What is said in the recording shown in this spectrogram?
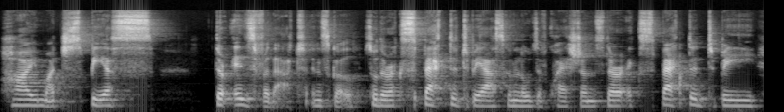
how much space there is for that in school. So they're expected to be asking loads of questions. They're expected to be,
